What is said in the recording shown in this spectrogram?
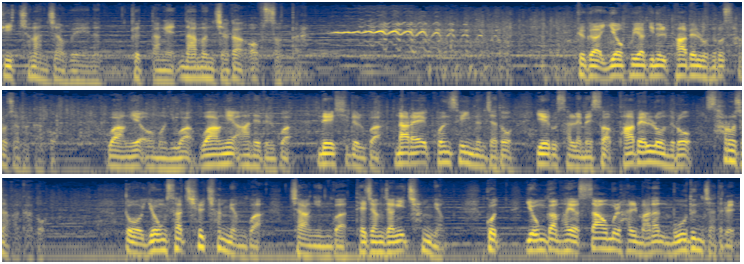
비천한 자 외에는 그 땅에 남은 자가 없었더라. 그가 여호야긴을 바벨론으로 사로잡아가고 왕의 어머니와 왕의 아내들과 내시들과 나라의 권세 있는 자도 예루살렘에서 바벨론으로 사로잡아가고 또 용사 7천 명과 장인과 대장장이 천명 곧 용감하여 싸움을 할 만한 모든 자들을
